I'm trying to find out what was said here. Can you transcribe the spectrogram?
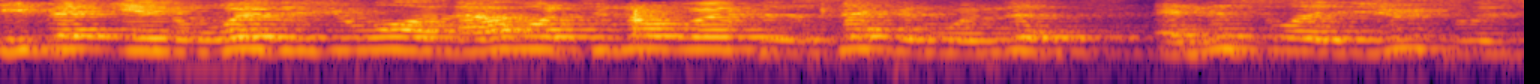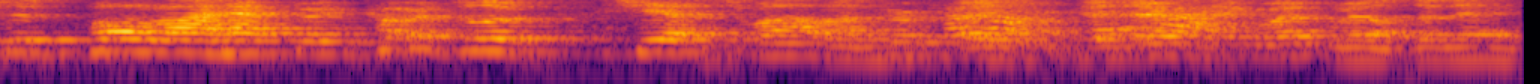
Amen. In the weather you're on. Now I want you to know we're into the second window, and this lady usually just Paul and I have to encourage a little. She had a smile on her face because everything went well today.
